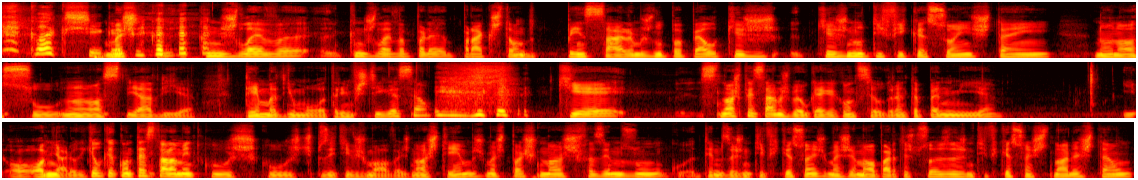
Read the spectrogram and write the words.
claro que chega. Mas que, que, nos leva, que nos leva para, para a questão de pensarmos no papel que as, que as notificações têm no nosso, no nosso dia a dia. Tema de uma outra investigação, que é se nós pensarmos bem o que é que aconteceu durante a pandemia, ou melhor, aquilo que acontece normalmente com os, com os, dispositivos móveis, nós temos, mas depois nós fazemos um. Temos as notificações, mas a maior parte das pessoas, as notificações sonoras estão.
